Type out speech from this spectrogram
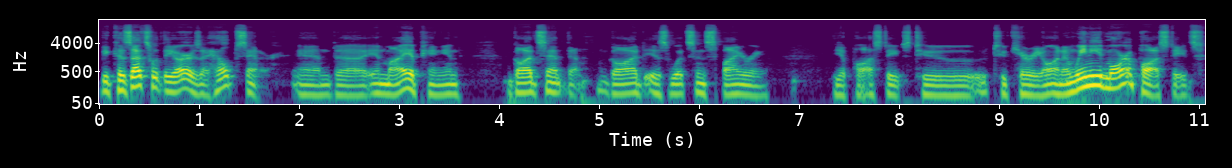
because that's what they are is a help center. And uh, in my opinion, God sent them. God is what's inspiring the apostates to to carry on. And we need more apostates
